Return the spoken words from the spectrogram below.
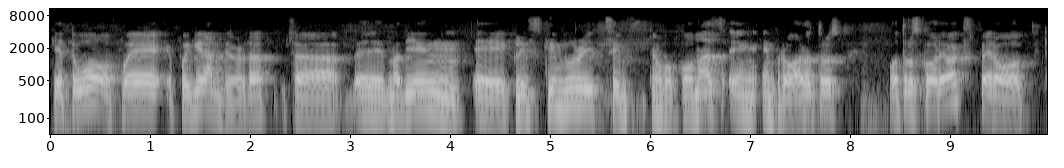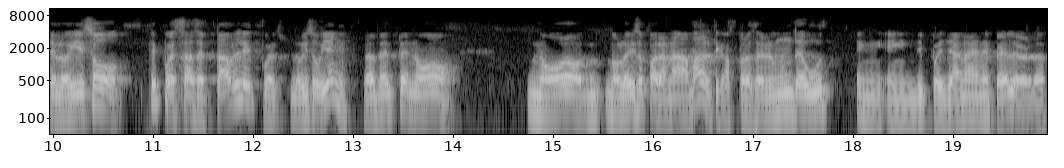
que tuvo fue, fue grande, ¿verdad? O sea, eh, más bien eh, Cliff Kingsbury se, se, enfocó más en, en probar otros otros corebacks, pero que lo hizo sí, pues aceptable, pues lo hizo bien. Realmente no, no, no lo hizo para nada mal, digamos, para hacer un debut en, en pues ya en la NFL, ¿verdad?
